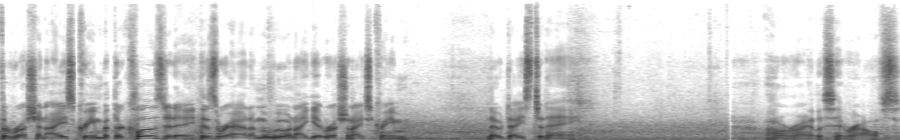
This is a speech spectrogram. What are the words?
the Russian ice cream, but they're closed today. This is where Adam the Woo and I get Russian ice cream. No dice today. All right, let's hit Ralph's.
